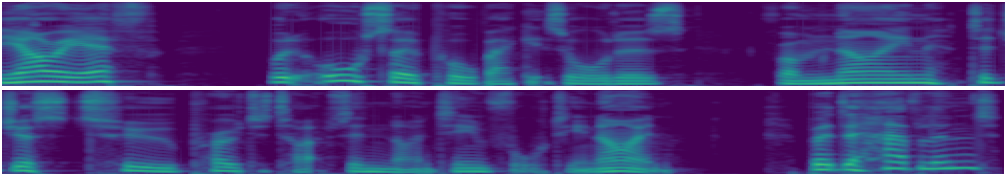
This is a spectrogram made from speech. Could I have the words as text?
The RAF would also pull back its orders from nine to just two prototypes in 1949. But de Havilland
